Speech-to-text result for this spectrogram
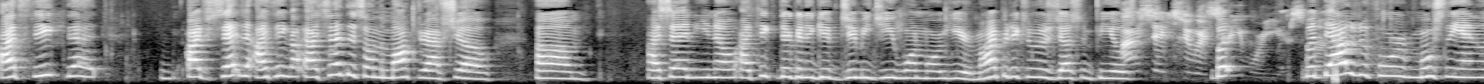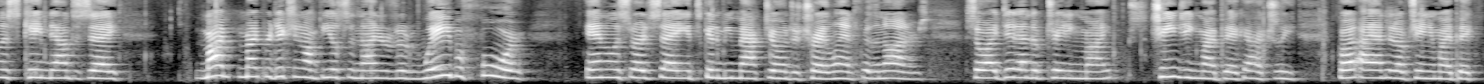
I think that I've said. I think I said this on the mock draft show. Um, I said, you know, I think they're gonna give Jimmy G one more year. My prediction was Justin Fields. I said two or But- three more years. But that was before most of the analysts came down to say my my prediction on Fields to the Niners was way before analysts started saying it's going to be Mac Jones or Trey Lance for the Niners. So I did end up trading my changing my pick actually, but I ended up changing my pick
